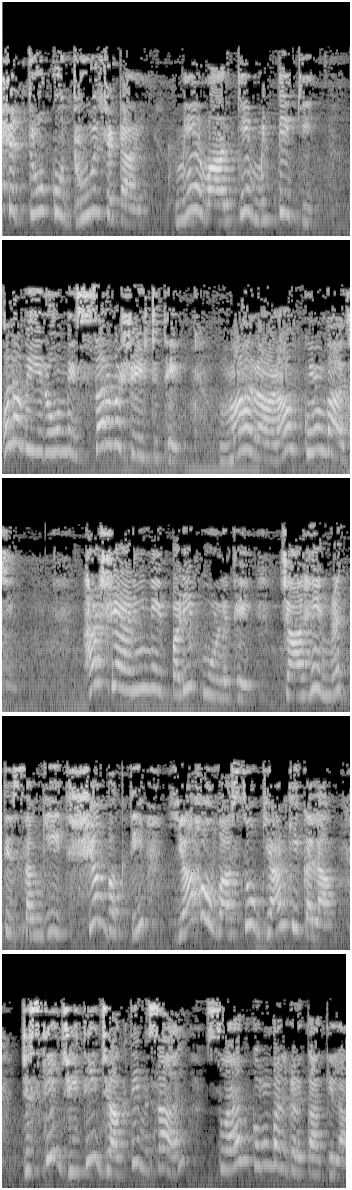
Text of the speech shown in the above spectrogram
शत्रु को धूल चटाई मेवाड़ की मिट्टी की। उन वीरों में सर्वश्रेष्ठ थे, महाराणा कुंभाजी। हर श्रेणी में परिपूर्ण थे, चाहे नृत्य, संगीत, शिव भक्ति या हो वास्तु ज्ञान की कला, जिसकी जीती जागती मिसाल स्वयं कुंभलगढ़ का किला।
